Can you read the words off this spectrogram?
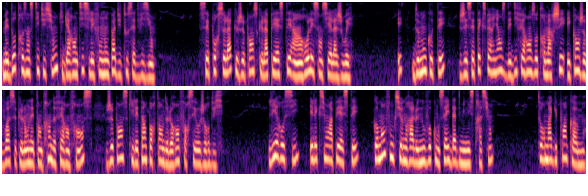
mais d'autres institutions qui garantissent les fonds n'ont pas du tout cette vision. C'est pour cela que je pense que l'APST a un rôle essentiel à jouer. Et, de mon côté, j'ai cette expérience des différents autres marchés et quand je vois ce que l'on est en train de faire en France, je pense qu'il est important de le renforcer aujourd'hui. Lire aussi, élection APST, comment fonctionnera le nouveau conseil d'administration? Tourmag.com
